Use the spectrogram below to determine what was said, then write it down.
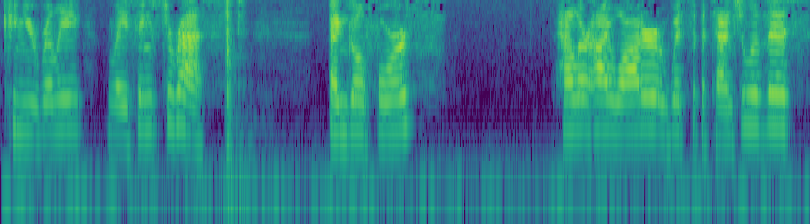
Can you really lay things to rest and go forth hell or high water with the potential of this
